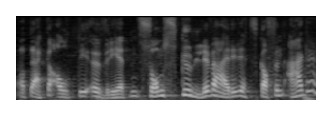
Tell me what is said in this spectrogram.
at det er ikke alltid øvrigheten som skulle være rettskaffen, er det.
